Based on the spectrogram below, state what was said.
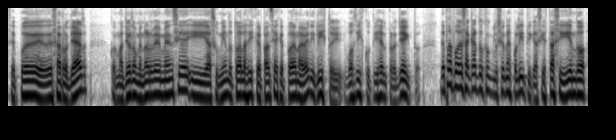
se puede desarrollar con mayor o menor vehemencia y asumiendo todas las discrepancias que puedan haber y listo, y vos discutís el proyecto. Después podés sacar tus conclusiones políticas, si estás siguiendo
